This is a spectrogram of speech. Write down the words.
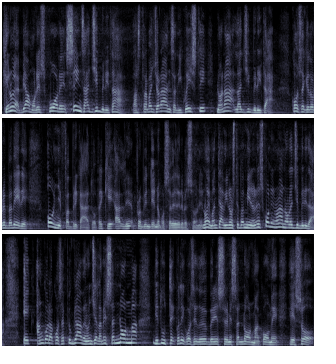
che noi abbiamo le scuole senza agibilità, la stramaggioranza di questi non ha l'agibilità, cosa che dovrebbe avere ogni fabbricato perché al proprio interno possa avere delle persone. Noi mandiamo i nostri bambini nelle scuole e non hanno l'agibilità e ancora cosa più grave non c'è la messa a norma di tutte quelle cose che dovrebbero essere messe a norma come eh, so,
